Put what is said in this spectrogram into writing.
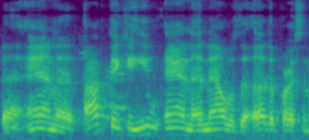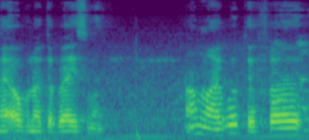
That Ana, I'm thinking you Ana, and that was the other person that opened up the basement. I'm like, what the fuck?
